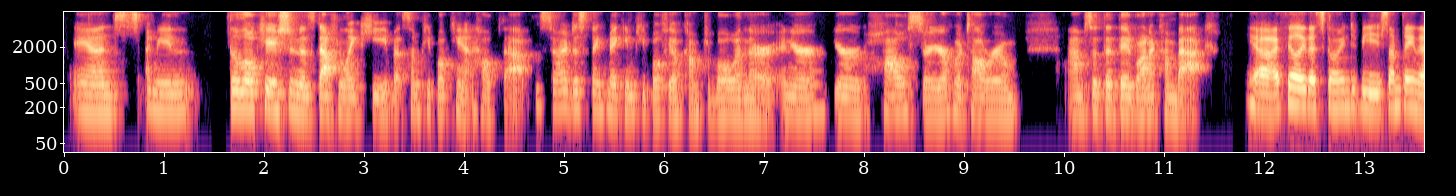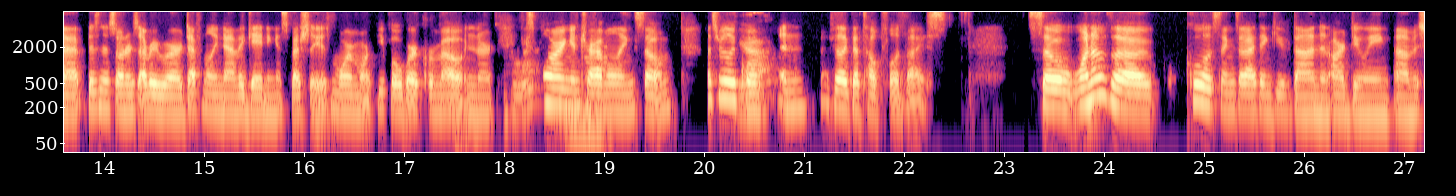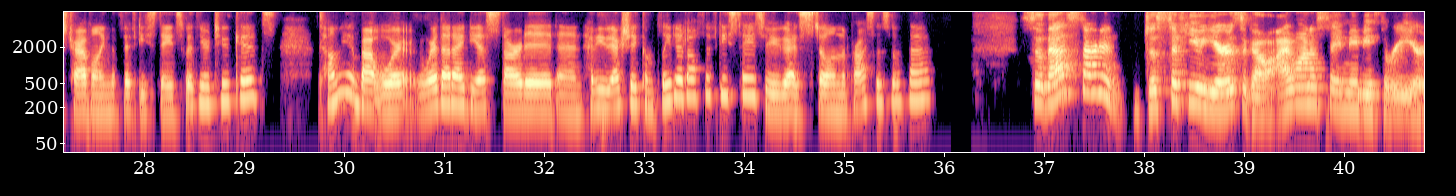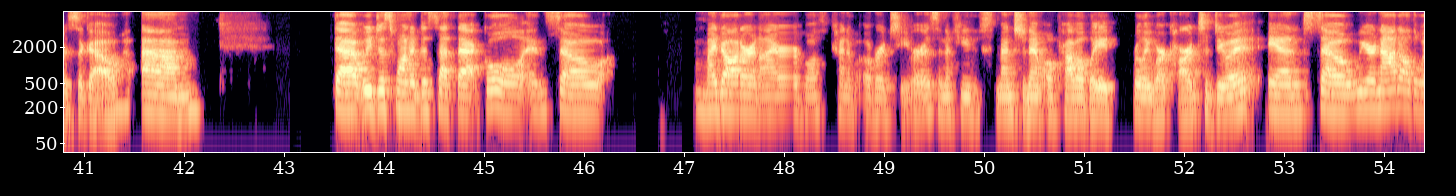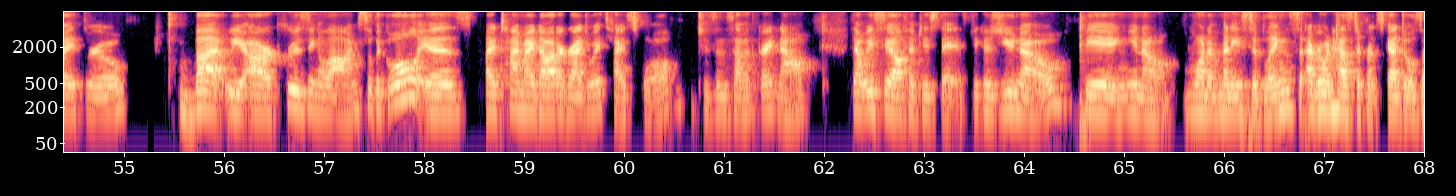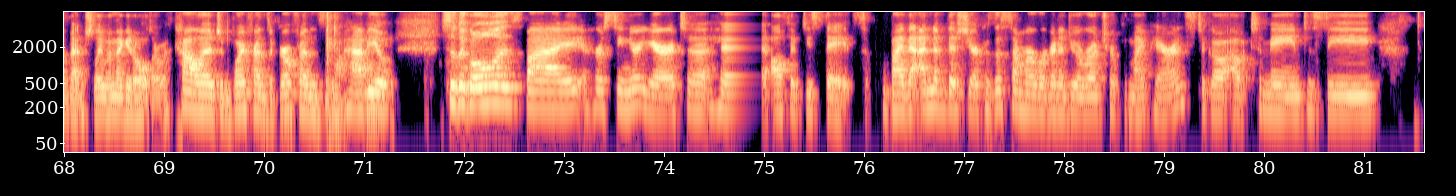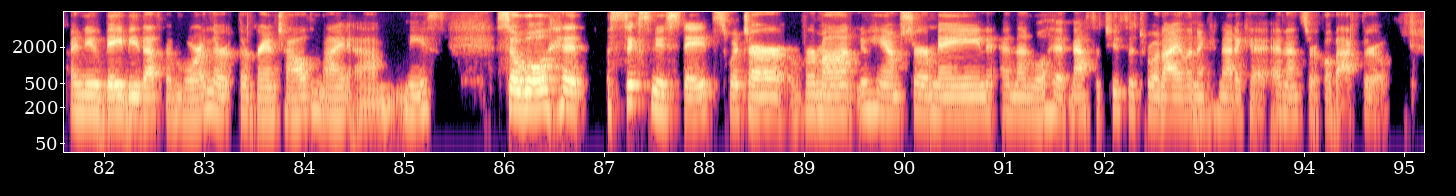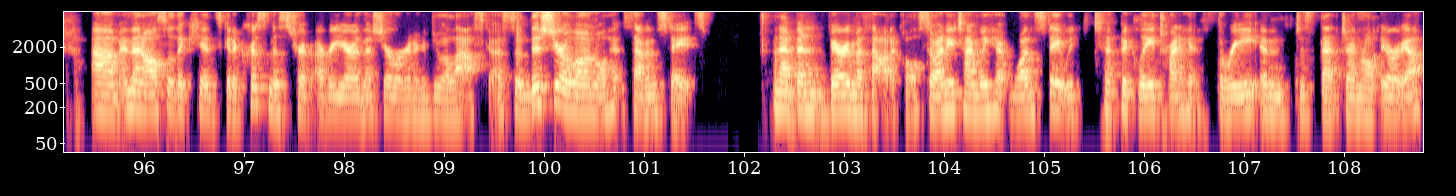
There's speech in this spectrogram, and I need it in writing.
And I mean, the location is definitely key, but some people can't help that. So I just think making people feel comfortable when they're in your your house or your hotel room, um, so that they'd want to come back. Yeah, I feel like that's going to be something that business owners everywhere are definitely navigating, especially as more and more people work remote and are mm-hmm. exploring and traveling. So that's really cool. Yeah. And I feel like that's helpful advice. So, one of the coolest things that I think you've done and are doing um, is traveling the 50 states with your two kids. Tell me about where, where that idea started and have you actually completed all 50 states? Are you guys still in the process of that? So that started just a few years ago. I want to say maybe three years ago. Um, that we just wanted to set that goal. And so my daughter and I are both kind of overachievers. And if you mention it, we'll probably really work hard to do it. And so we are not all the way through, but we are cruising along. So the goal is by the time my daughter graduates high school, she's in seventh grade now, that we see all 50 states because you know being you know one of many siblings everyone has different schedules eventually when they get older with college and boyfriends and girlfriends and what have you. So the goal is by her senior year to hit all 50 states. By the end of this year because this summer we're going to do a road trip with my parents to go out to maine to see a new baby that's been born their, their grandchild my um, niece. So we'll hit six new states which are vermont new hampshire maine and then we'll hit massachusetts rhode island and connecticut and then circle back through. Um, and then also the kids get a christmas trip every year and this year we're going to do alaska. So this year alone we'll hit seven states and I've been very methodical. So anytime we hit one state, we typically try to hit three in just that general area.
